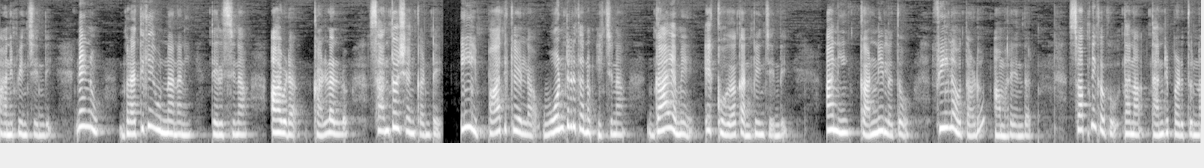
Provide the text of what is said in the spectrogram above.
అనిపించింది. నేను బ్రతికే ఉన్నానని తెలిసిన ఆవిడ కళ్ళల్లో సంతోషం కంటే ఈ పాతికేళ్ళ ఒంటరితనం ఇచ్చిన గాయమే ఎక్కువగా కనిపించింది అని కన్నీళ్ళతో ఫీల్ అవుతాడు అమరేందర్. స్వప్నికకు తన తండ్రి పడుతున్న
